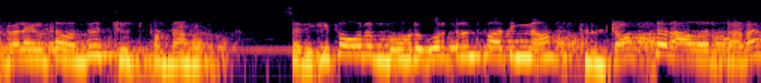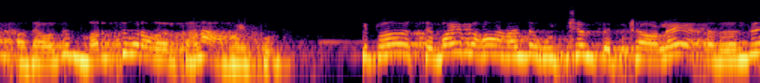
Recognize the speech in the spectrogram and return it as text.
வேலைகளை தான் வந்து சூஸ் பண்ணுறாங்க சரி இப்போ ஒரு ஒரு ஒருத்தர் வந்து பார்த்தீங்கன்னா டாக்டர் ஆவதற்கான அதாவது மருத்துவர் ஆவதற்கான அமைப்பு. இப்போ செவ்வாய் பகவான் வந்து உச்சம் பெற்றாலே அது வந்து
